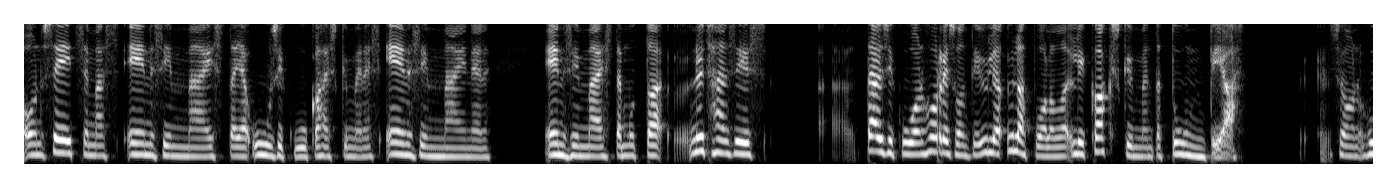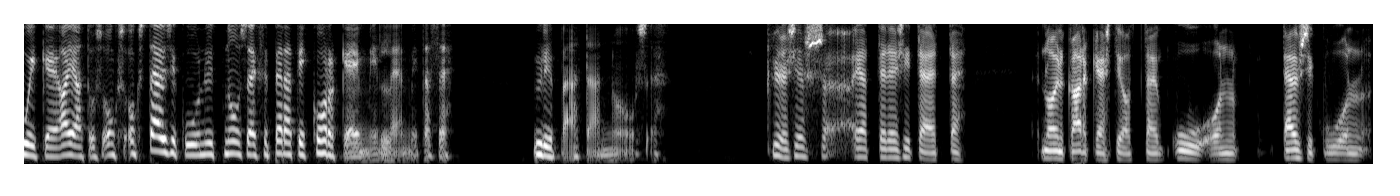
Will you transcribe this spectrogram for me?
on seitsemäs ensimmäistä ja uusi kuu 21. ensimmäistä, mutta nythän siis täysikuu on horisontin ylä, yläpuolella yli 20 tuntia. Se on huikea ajatus. Onko täysikuu nyt, nouseeko se peräti korkeimmilleen, mitä se ylipäätään nousee? Kyllä se, jos ajattelee sitä, että noin karkeasti ottaen kuu on, täysikuu on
